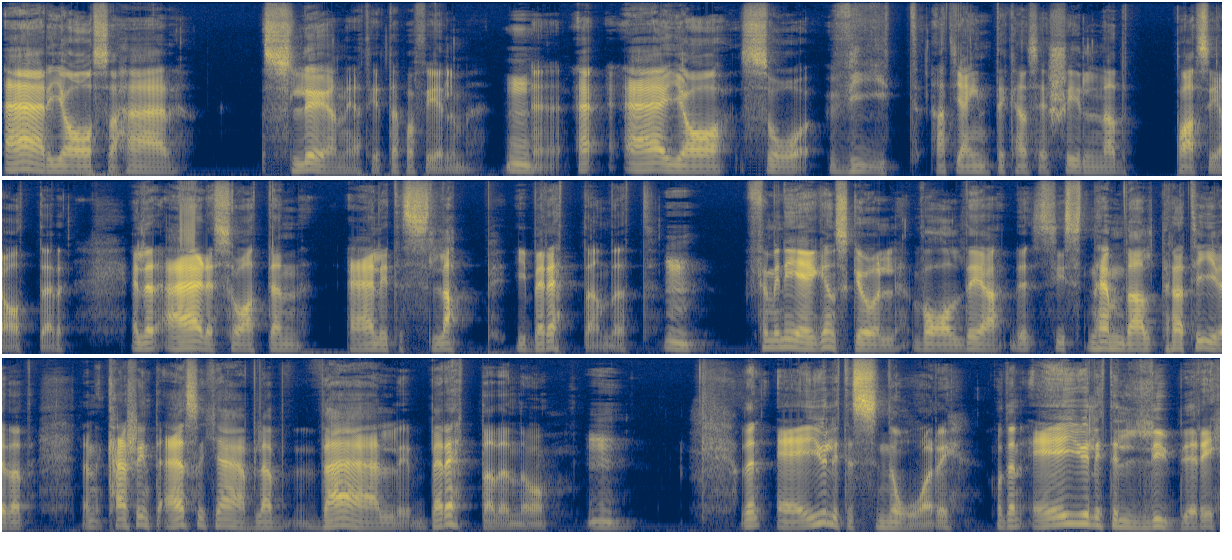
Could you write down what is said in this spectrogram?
är jag så här slö när jag tittar på film? Mm. Eh, är, är jag så vit att jag inte kan se skillnad på asiater? Eller är det så att den är lite slapp i berättandet? Mm. För min egen skull valde jag det sistnämnda alternativet. Att den kanske inte är så jävla väl berättad ändå. Mm. Och den är ju lite snårig. Och den är ju lite lurig.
